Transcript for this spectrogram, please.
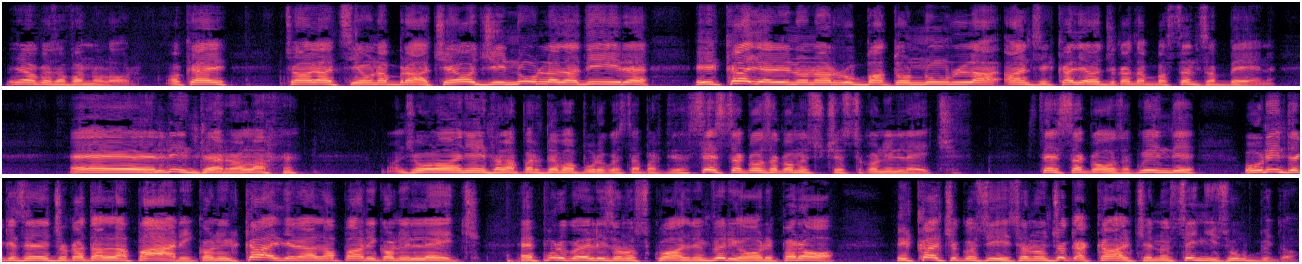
Vediamo cosa fanno loro, ok? Ciao ragazzi, un abbraccio. E oggi nulla da dire il Cagliari non ha rubato nulla, anzi il Cagliari ha giocato abbastanza bene. E l'Inter alla... non ci voleva niente, la perdeva pure questa partita. Stessa cosa come è successo con il Lecce. Stessa cosa, quindi un Inter che si è giocato alla pari con il Cagliari alla pari con il Lecce. Eppure quelle lì sono squadre inferiori, però il calcio è così, se non giochi a calcio e non segni subito,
